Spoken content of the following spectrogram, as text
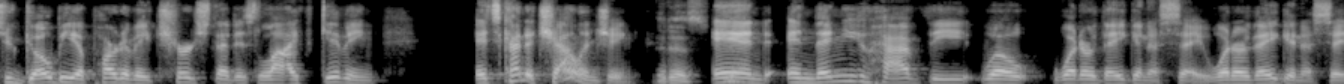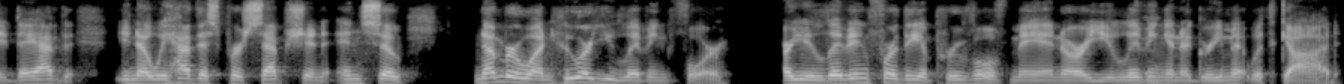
to go be a part of a church that is life giving, it's kind of challenging. It is. Yeah. and and then you have the well what are they going to say? What are they going to say? They have the, you know we have this perception. And so number one who are you living for? Are you mm-hmm. living for the approval of man or are you living in agreement with god?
